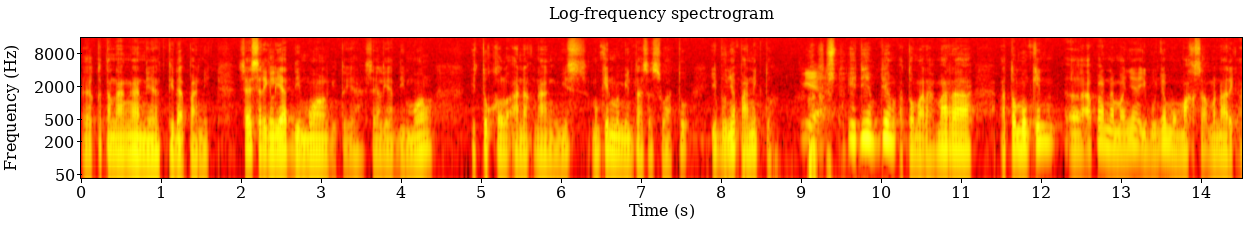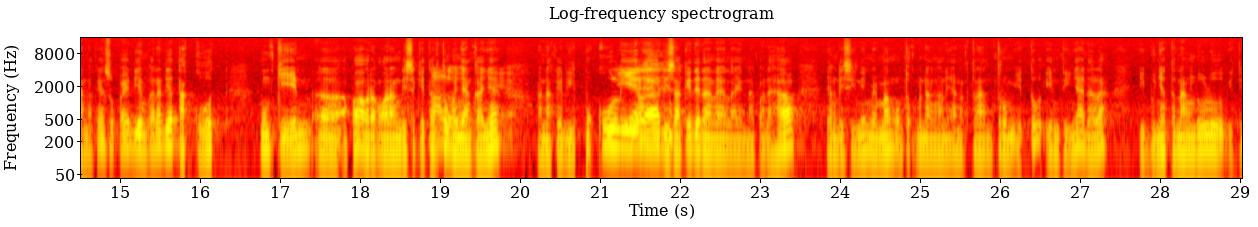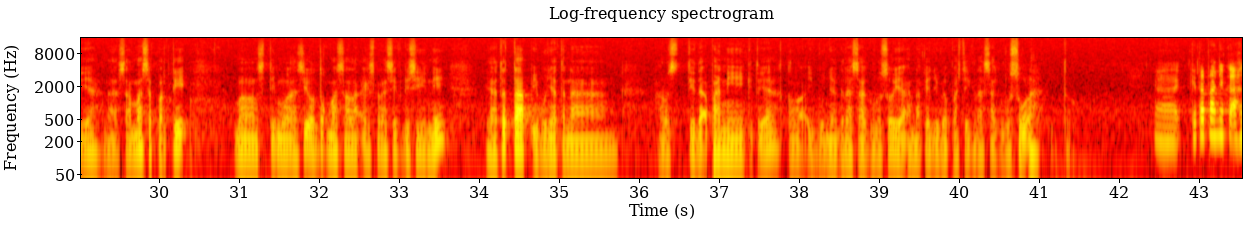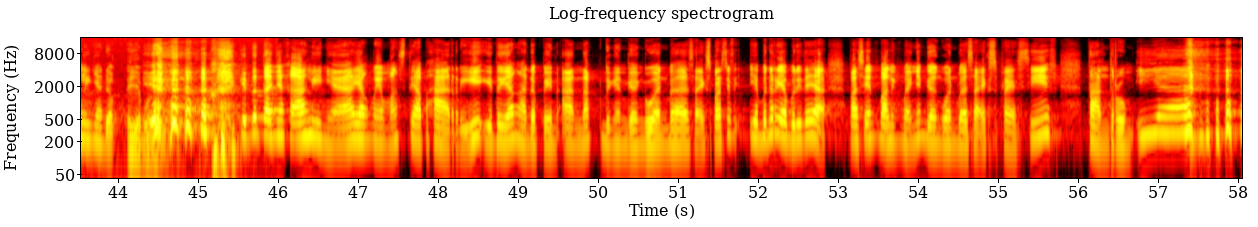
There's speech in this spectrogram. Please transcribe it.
e, ketenangan ya, tidak panik. Saya sering lihat di mall gitu ya, saya lihat di mall itu kalau anak nangis mungkin meminta sesuatu ibunya panik tuh yeah. eh diam diam atau marah-marah atau mungkin uh, apa namanya ibunya memaksa menarik anaknya supaya diam karena dia takut mungkin uh, apa orang-orang di sekitar Malu. tuh menyangkanya yeah. anaknya dipukuli yeah. lah disakiti dan lain-lain nah padahal yang di sini memang untuk menangani anak tantrum itu intinya adalah ibunya tenang dulu gitu ya. Nah sama seperti menstimulasi untuk masalah ekspresif di sini ya tetap ibunya tenang harus tidak panik gitu ya. Kalau ibunya gerasa gerusu ya anaknya juga pasti gerasa gerusu lah gitu Nah, kita tanya ke ahlinya dok. Iya boleh. kita tanya ke ahlinya yang memang setiap hari gitu ya ngadepin anak dengan gangguan bahasa ekspresif. Ya benar ya Bu Dita ya, pasien paling banyak gangguan bahasa ekspresif, tantrum iya,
